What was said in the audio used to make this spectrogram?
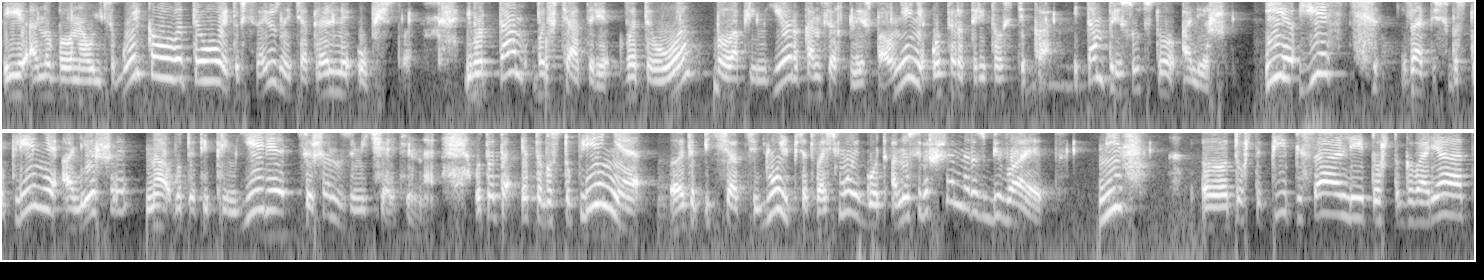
и оно было на улице Горького ВТО, это Всесоюзное театральное общество. И вот там, в театре ВТО, была премьера, концертное исполнение оперы «Три толстяка». И там присутствовал Олеша. И есть запись выступления Олеши на вот этой премьере совершенно замечательная. Вот это, это выступление, это 57 или 58 год, оно совершенно разбивает миф то, что писали, то, что говорят,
